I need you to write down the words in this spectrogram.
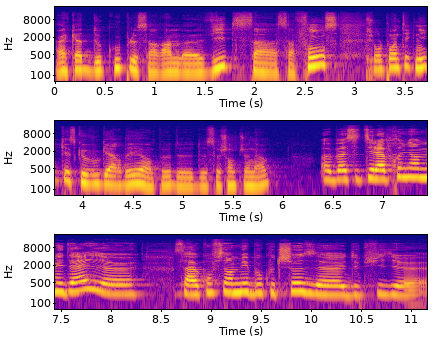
Un cadre de couple ça rame vite, ça, ça fonce. Sur le point technique, qu'est-ce que vous gardez un peu de ce championnat? Bah, C'était la première médaille. Ça a confirmé beaucoup de choses euh, depuis, euh,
